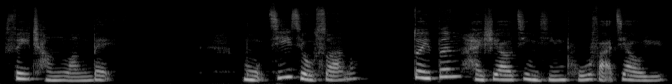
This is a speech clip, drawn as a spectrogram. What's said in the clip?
非常狼狈。母鸡就算了，对奔还是要进行普法教育。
